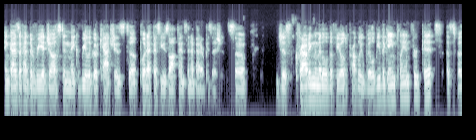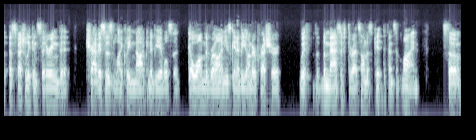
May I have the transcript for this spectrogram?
and guys have had to readjust and make really good catches to put FSU's offense in a better position. So just crowding the middle of the field probably will be the game plan for Pitts, especially considering that Travis is likely not going to be able to go on the run. He's going to be under pressure with the, massive threats on this Pitt defensive line. So,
